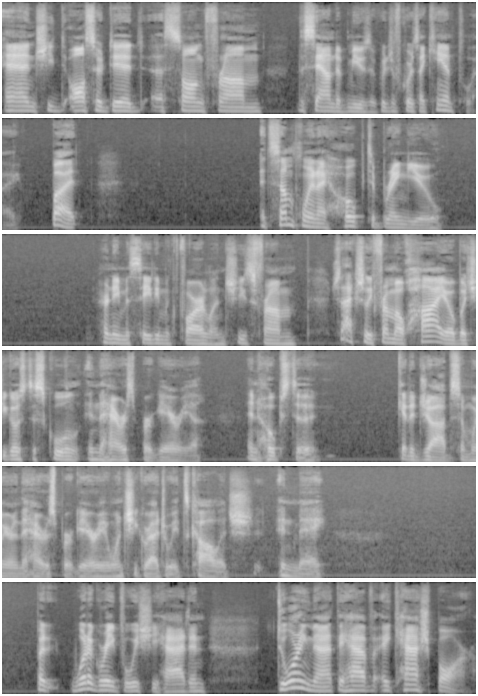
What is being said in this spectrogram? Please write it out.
And she also did a song from The Sound of Music, which of course I can't play. But at some point, I hope to bring you. Her name is Sadie McFarland. She's from, she's actually from Ohio, but she goes to school in the Harrisburg area and hopes to get a job somewhere in the Harrisburg area once she graduates college in May. But what a great voice she had. And during that, they have a cash bar.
